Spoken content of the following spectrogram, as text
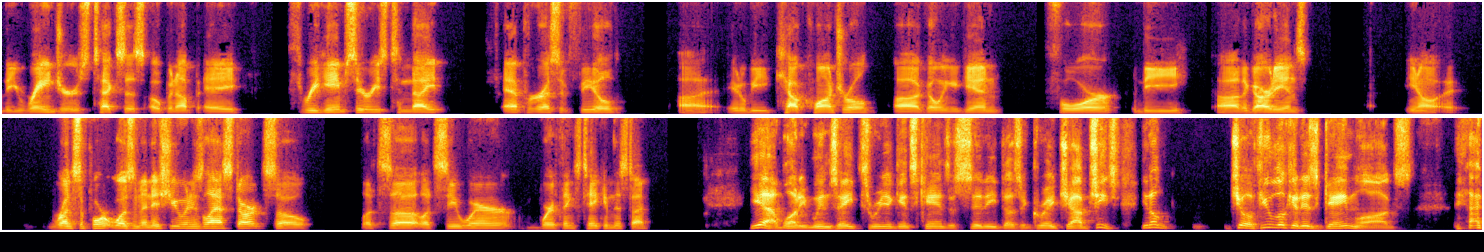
the Rangers, Texas, open up a three game series tonight at Progressive Field. Uh, it'll be Cal Quantrill uh, going again for the uh, the Guardians. You know, run support wasn't an issue in his last start, so let's uh, let's see where where things take him this time. Yeah, what he wins eight three against Kansas City, does a great job. Geez, you know, Joe, if you look at his game logs, I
